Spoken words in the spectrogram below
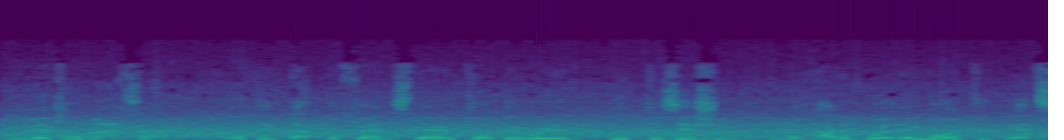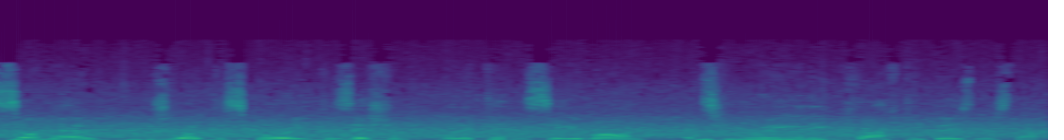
Little matter. Well, I think that defence there thought they were in good position and they had him where they wanted, yet somehow he's worked the scoring position when it didn't see him on. It's really crafty business, that.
